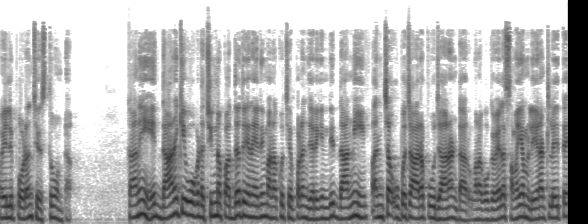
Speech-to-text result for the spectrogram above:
వెళ్ళిపోవడం చేస్తూ ఉంటాం. కానీ దానికి ఒక చిన్న పద్ధతి అనేది మనకు చెప్పడం జరిగింది. దాన్ని పంచ ఉపచార పూజ అని అంటారు. మనకు ఒకవేళ సమయం లేనట్లయితే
